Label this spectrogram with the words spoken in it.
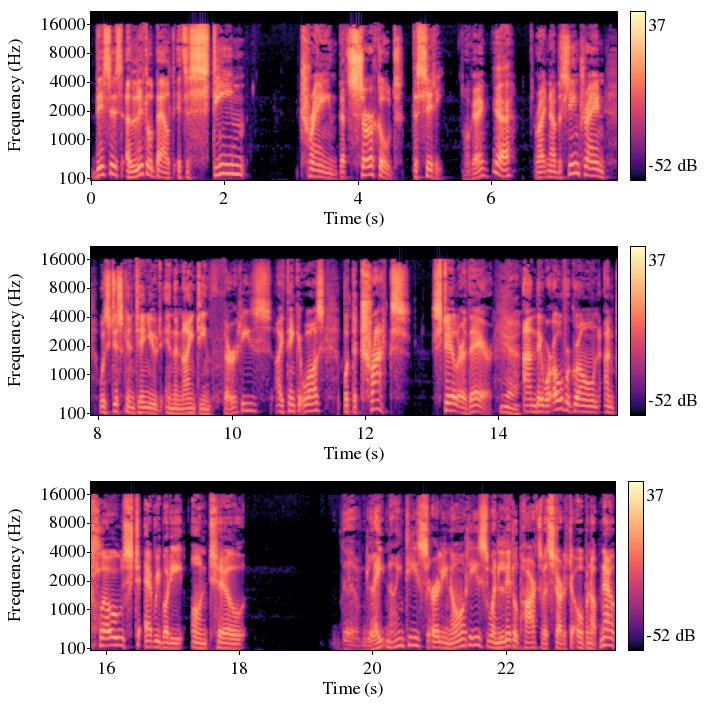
this is a little belt. It's a steam train that circled the city. Okay, Yeah. Right now, the steam train was discontinued in the 1930s, I think it was, but the tracks still are there. Yeah. And they were overgrown and closed to everybody until the late 90s, early noughties, when little parts of it started to open up. Now,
